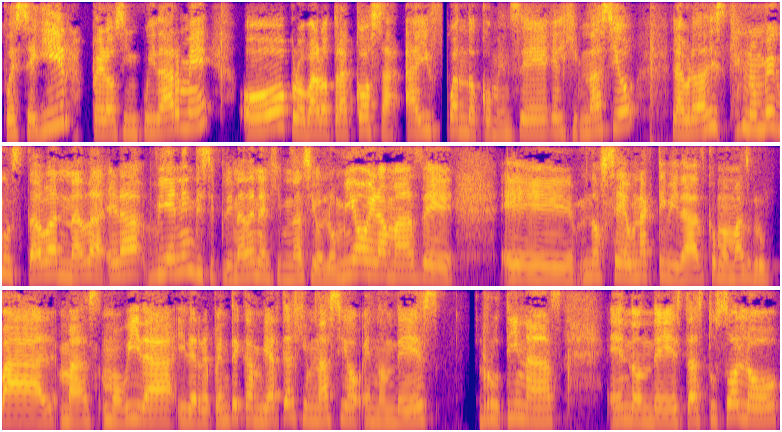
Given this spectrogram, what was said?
pues seguir, pero sin cuidarme o probar otra cosa. Ahí cuando comencé el gimnasio. La verdad es que no me gustaba nada. Era bien indisciplinada en el gimnasio. Lo mío era más de, eh, no sé, una actividad como más grupal, más movida y de repente cambiarte al gimnasio en donde es rutinas, en donde estás tú solo,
